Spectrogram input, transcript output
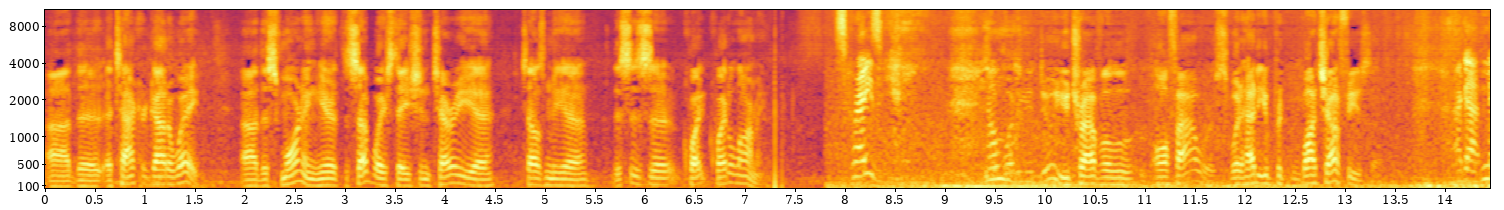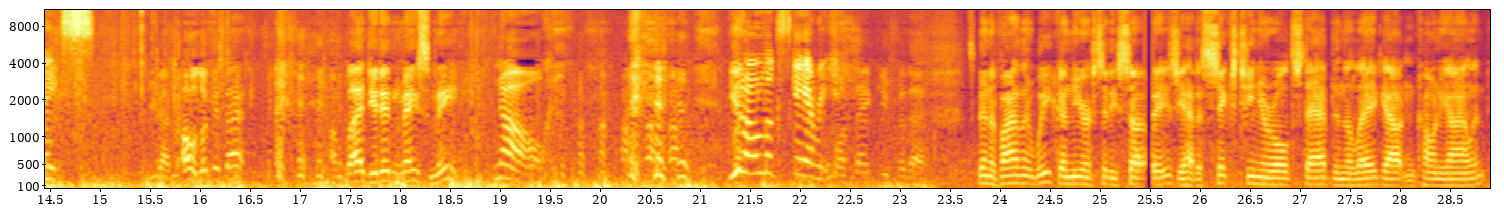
The attacker got away. This morning here at the subway station, Terry tells me this is quite quite alarming. It's crazy. What do you do? You travel off hours. What? How do you watch out for yourself? I got mace. You got? Oh, look at that. I'm glad you didn't mace me. No. you don't look scary. Well, thank you for that. It's been a violent week on New York City subways. You had a 16 year old stabbed in the leg out in Coney Island.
